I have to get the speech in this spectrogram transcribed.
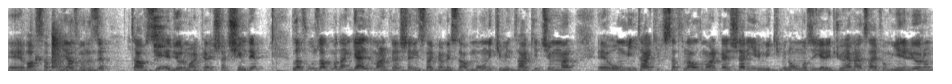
e, WhatsApp'tan yazmanızı tavsiye ediyorum arkadaşlar. Şimdi lafı uzatmadan geldim arkadaşlar Instagram hesabıma 12.000 takipçim var. E, 10.000 takipçi satın aldım arkadaşlar 22.000 olması gerekiyor. Hemen sayfamı yeniliyorum.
